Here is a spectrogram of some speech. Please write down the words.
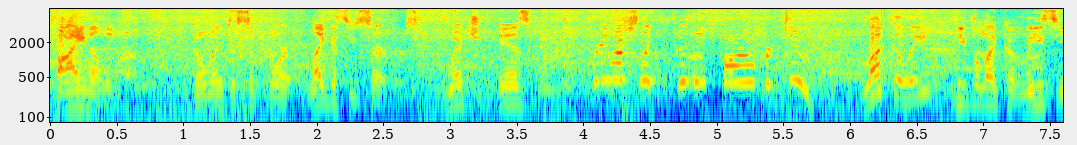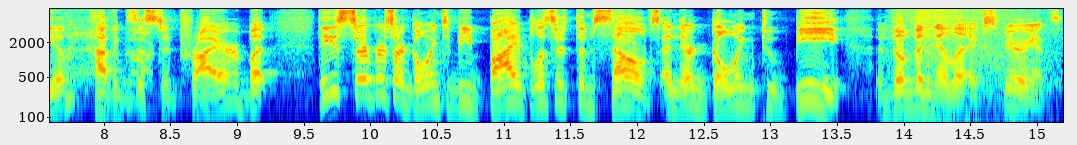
finally going to support Legacy servers, which is pretty much like really far overdue. Luckily, people like Elysium have existed prior, but these servers are going to be by Blizzard themselves, and they're going to be the vanilla experience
